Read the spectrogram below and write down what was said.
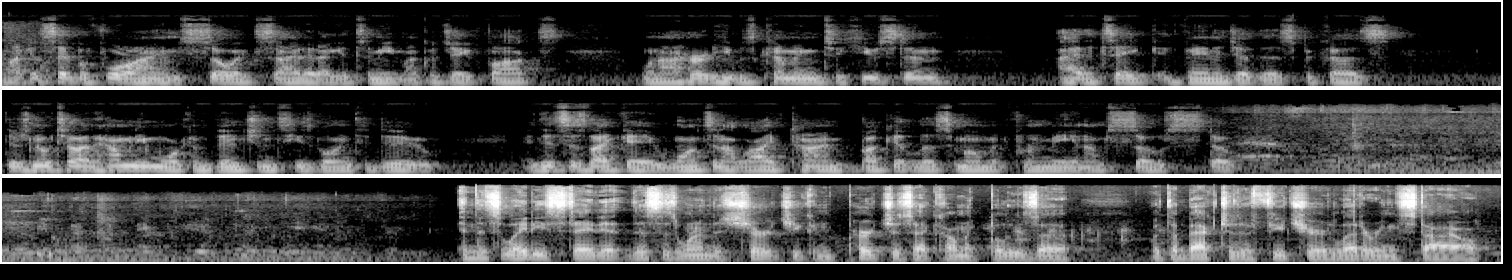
Like I said before, I am so excited I get to meet Michael J. Fox. When I heard he was coming to Houston, I had to take advantage of this because there's no telling how many more conventions he's going to do. And this is like a once in a lifetime bucket list moment for me, and I'm so stoked. And this lady stated this is one of the shirts you can purchase at Comicpalooza with the Back to the Future lettering style.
